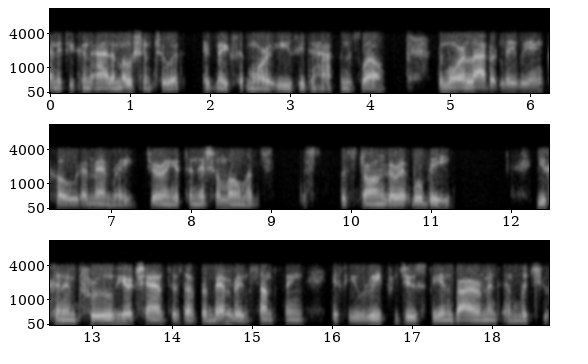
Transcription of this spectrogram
And if you can add emotion to it, it makes it more easy to happen as well. The more elaborately we encode a memory during its initial moments, the, the stronger it will be. You can improve your chances of remembering something if you reproduce the environment in which you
